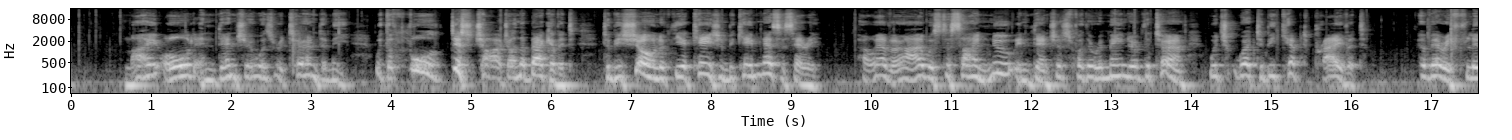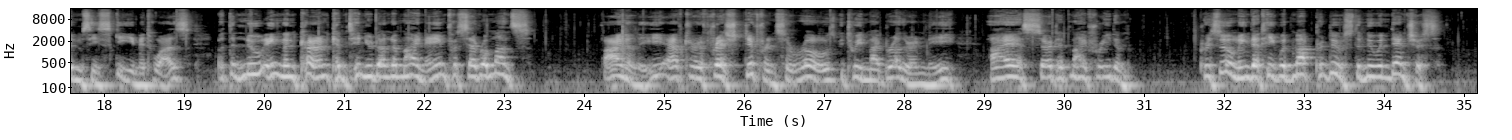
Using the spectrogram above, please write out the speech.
My old indenture was returned to me, with a full discharge on the back of it to be shown if the occasion became necessary. However, I was to sign new indentures for the remainder of the term, which were to be kept private. A very flimsy scheme it was, but the New England Courant continued under my name for several months. Finally, after a fresh difference arose between my brother and me, I asserted my freedom presuming that he would not produce the new indentures.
